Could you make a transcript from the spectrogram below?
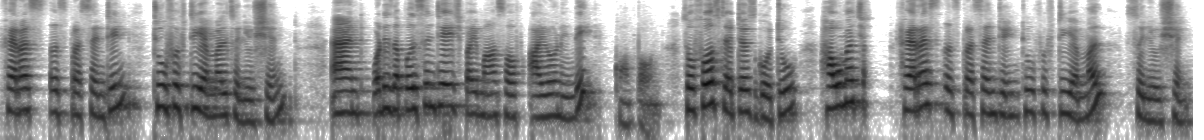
ferrous is present in 250 ml solution and what is the percentage by mass of iron in the compound. So first let us go to how much ferrous is present in 250 ml solution.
